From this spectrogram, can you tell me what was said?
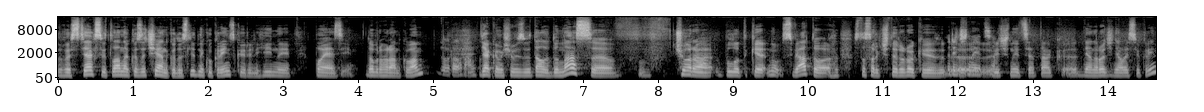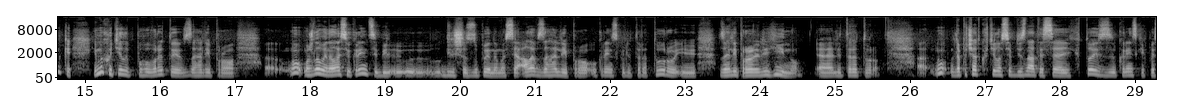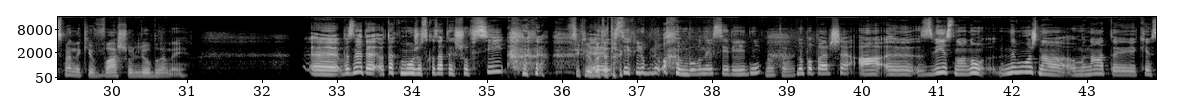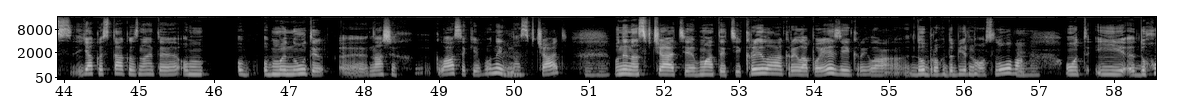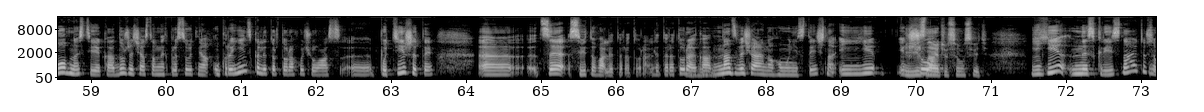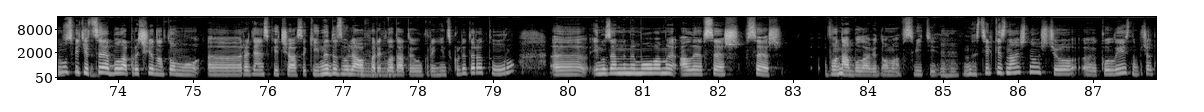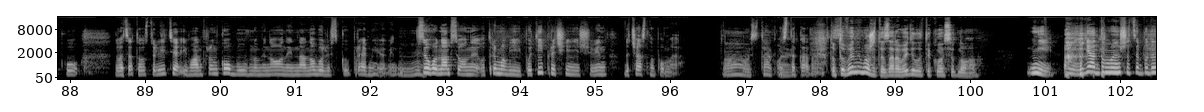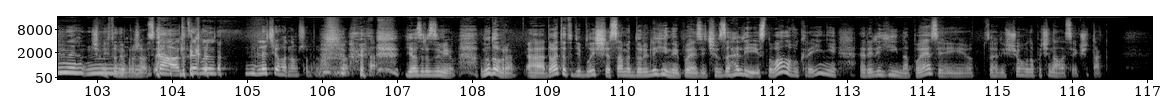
В гостях Світлана Козаченко, дослідник української релігійної поезії. Доброго ранку вам. Доброго ранку. Дякуємо, що ви звітали до нас. Вчора було таке ну, свято, 144 роки е, Річниця. річниця так, е, дня народження Лесі Українки. І ми хотіли б поговорити взагалі про, е, ну, можливо, і на Лесі Українці біль- більше зупинимося, але взагалі про українську літературу і взагалі про релігійну літературу. Ну, для початку хотілося б дізнатися, хто із українських письменників ваш улюблений? Е, ви знаєте, отак можу сказати, що всі Всіх любите так? всіх люблю, бо вони всі рідні. Ну так. Ну, по-перше, а е, звісно, ну не можна оминати якесь якось так, знаєте, ом, об, обминути е, наших класиків. Вони Мгм. нас вчать. Мгм. Вони нас вчать мати ті крила, крила поезії, крила доброго добірного слова. Мгм. От і духовності, яка дуже часто в них присутня. Українська література, хочу вас е, потішити. Е, це світова література. Література, яка надзвичайно гуманістична, і її, якщо Її знають у всьому світі. її не скрізь знають у всьому Ну, світі. Це була причина тому е, радянський час, який не дозволяв Мгм. перекладати українську літературу е, іноземними мовами, але все ж, все ж вона була відома в світі Мгм. настільки значно, що е, колись на початку. ХХ століття Іван Франко був номінований на Нобелівську премію. Він Мгм. всього-навсього не отримав її по тій причині, що він дочасно помер. А, ось так. Ось навіть. така навіть Тобто ви не можете зараз виділити когось одного. Ні, ні. Я думаю, що це буде не Щоб ніхто не ображався. Так, це би для чого нам, щоб ну, так. Я зрозумів. Ну добре, давайте тоді ближче саме до релігійної поезії. Чи взагалі існувала в Україні релігійна поезія, і от взагалі з чого вона починалася, якщо так?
